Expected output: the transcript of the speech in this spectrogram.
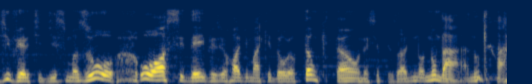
divertidíssimas. O, o Ossie Davis e o Rod McDowell tão que tão nesse episódio. Não, não dá, não dá.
